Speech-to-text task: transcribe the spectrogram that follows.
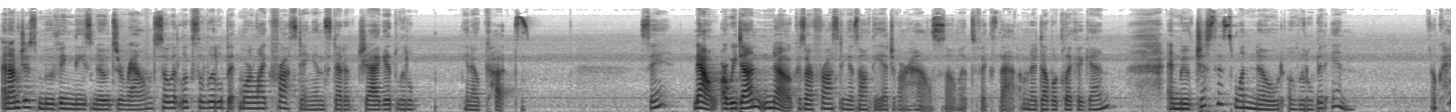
And I'm just moving these nodes around so it looks a little bit more like frosting instead of jagged little, you know, cuts. See? Now, are we done? No, because our frosting is off the edge of our house. So let's fix that. I'm going to double click again and move just this one node a little bit in. Okay.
